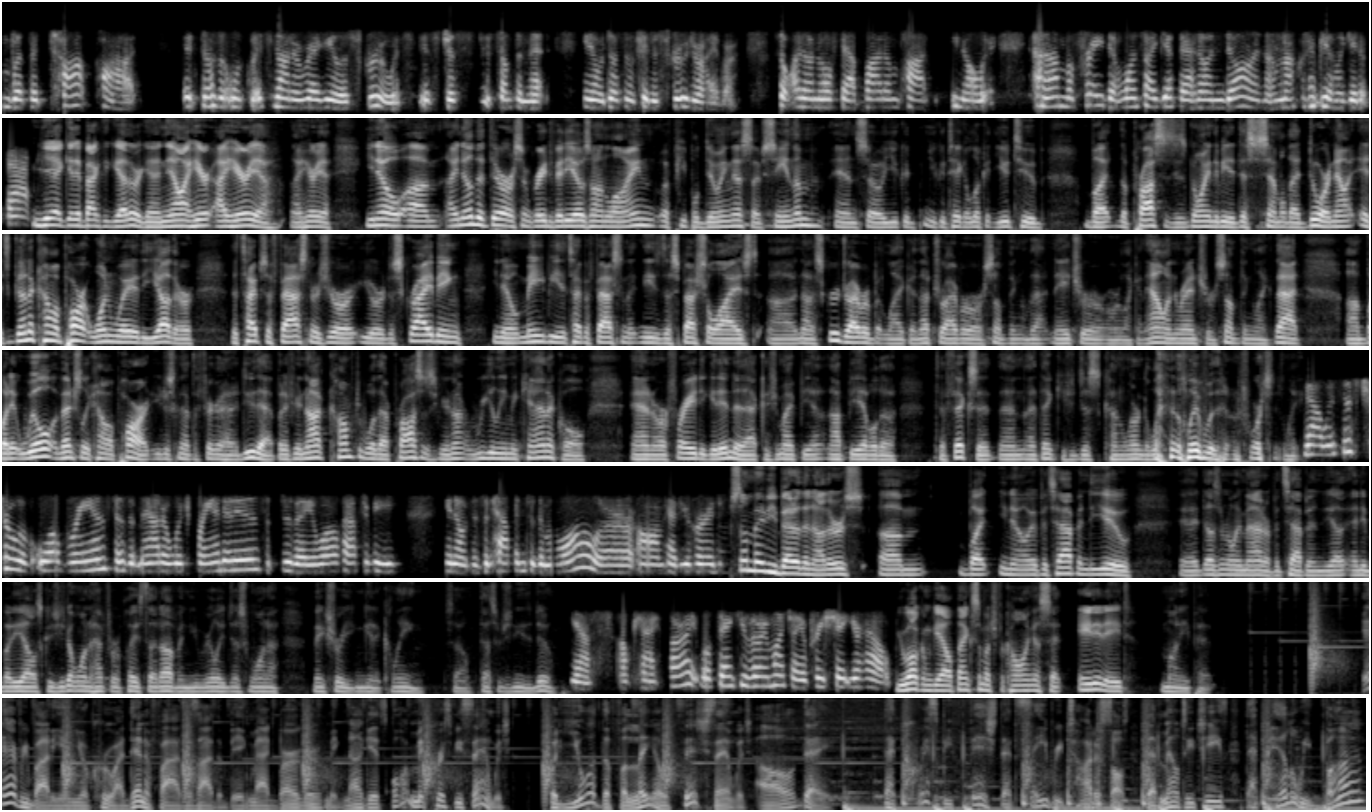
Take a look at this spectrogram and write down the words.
but the top part it doesn't look it's not a regular screw. It's it's just it's something that you know it doesn't fit a screwdriver. So i don't know if that bottom part you know and i'm afraid that once i get that undone i'm not going to be able to get it back. Yeah get it back together again. You know i hear i hear you i hear you you know um, i know that there are some great videos online of people doing this. I've seen them and so you could you could take a look at youtube but the process is going to be to disassemble that door. Now it's going to come apart one way or the other. The types of fasteners you're you're describing, you know, maybe the type of fastener that needs a specialized, uh, not a screwdriver, but like a nut driver or something of that nature, or like an Allen wrench or something like that. Um, but it will eventually come apart. You're just going to have to figure out how to do that. But if you're not comfortable with that process, if you're not really mechanical and are afraid to get into that because you might be not be able to to fix it, then I think you should just kind of learn to live with it, unfortunately. Now, is this true of all brands? Does it matter which brand it is? Do they all have to be, you know, does it happen to them all, or um, have you heard? Some may be better than others, um, but, you know, if it's happened to you, Uh, it doesn't really matter if it's happening to anybody else because you don't want to have to replace that oven. You really just want to make sure you can get it clean. So that's what you need to do. Yes. Okay. All right. Well, thank you very much. I appreciate your help. You're welcome, Gail. Thanks so much for calling us at 888 Money Pit. Everybody in your crew identifies as either Big Mac Burger, McNuggets, or McCrispy Sandwich, but you're the filet fish Sandwich all day. That crispy fish, that savory tartar sauce, that melty cheese, that pillowy bun.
